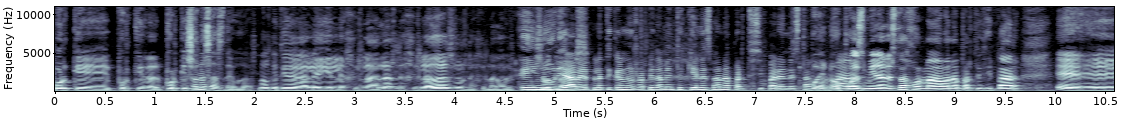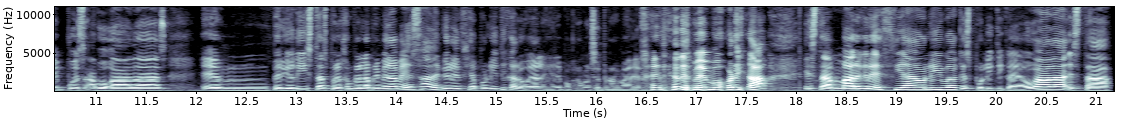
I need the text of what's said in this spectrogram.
porque, porque, porque son esas deudas, ¿no? Que tiene la ley y el las legisladoras y los legisladores. Y Nuria, a ver, platícanos rápidamente quiénes van a participar en esta jornada. Bueno, pues mira, en esta jornada van a participar eh, pues abogadas, em, periodistas, por ejemplo, en la primera mesa de violencia política, lo voy a leer porque no me sé el programa de, de, memoria, está Mar Grecia Oliva, que es política y abogada, está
